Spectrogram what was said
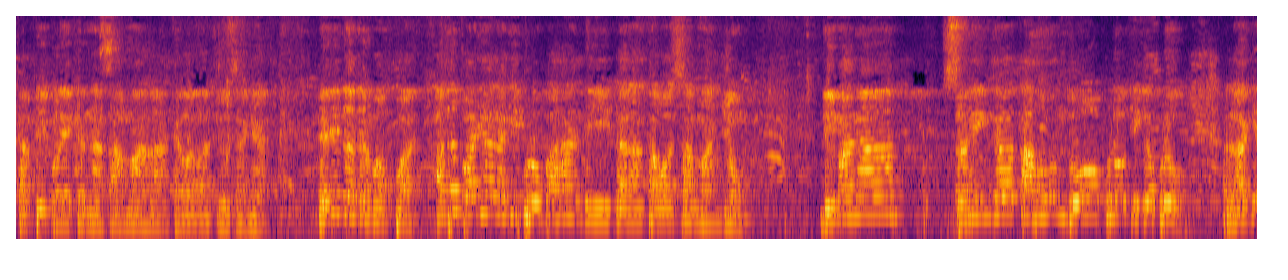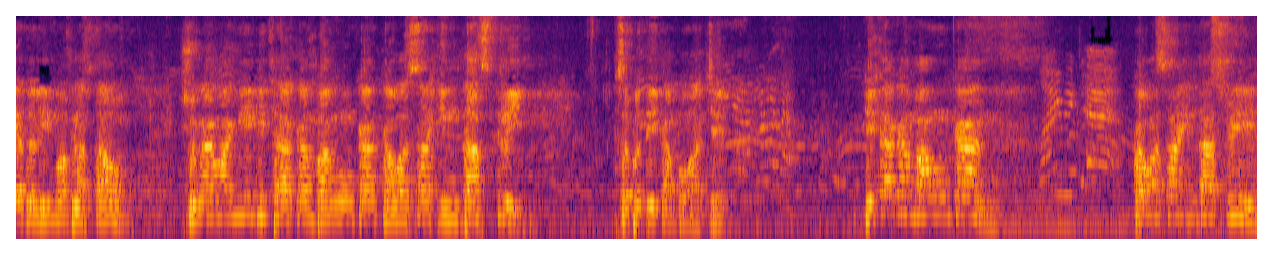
Tapi boleh kena sama lah kalau laju sangat. Jadi tuan-tuan puan Ada banyak lagi perubahan di dalam kawasan Manjung di mana sehingga tahun 2030 lagi ada 15 tahun Sungai Wangi kita akan bangunkan kawasan industri seperti Kampung Aceh. Kita akan bangunkan kawasan industri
